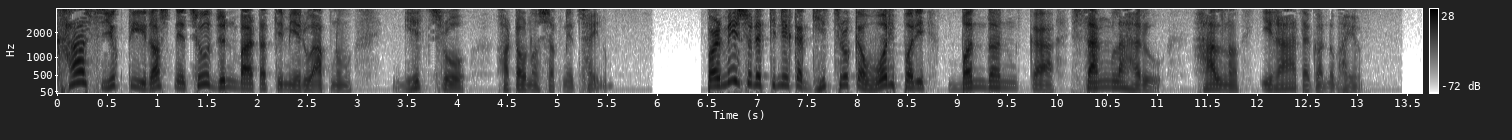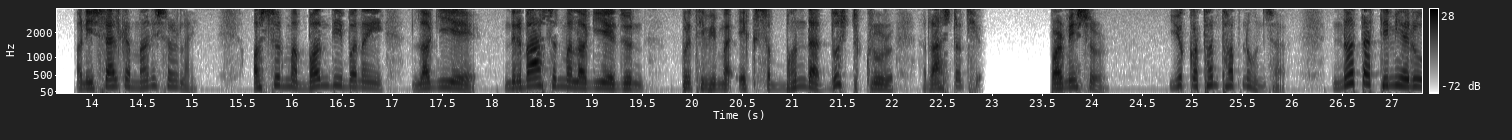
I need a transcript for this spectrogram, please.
खास युक्ति रच्नेछु जुनबाट तिमीहरू आफ्नो घिच्रो हटाउन सक्ने छैनौ। परमेश्वरले तिनीहरूका घिच्रोका वरिपरि बन्धनका साङ्लाहरू हाल्न इरादा गर्नुभयो। अनि इसरायलका मानिसहरूलाई असुरमा बन्दी बनाई लगिए निर्वासनमा लगिए जुन पृथ्वीमा एक सबभन्दा दुष्ट क्रूर राष्ट्र थियो। परमेश्वर यो कथन थप्नुहुन्छ? न त तिमीहरू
